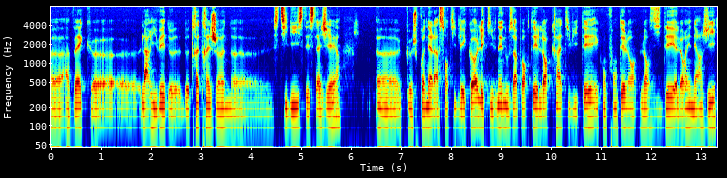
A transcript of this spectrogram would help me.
Euh, avec euh, l'arrivée de, très très jeunes stylistes et stagiaires euh, que je prenais à la sortie de l'école et qui venaient nous apporter leur créativité et confronter leurs idées et leur énergie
